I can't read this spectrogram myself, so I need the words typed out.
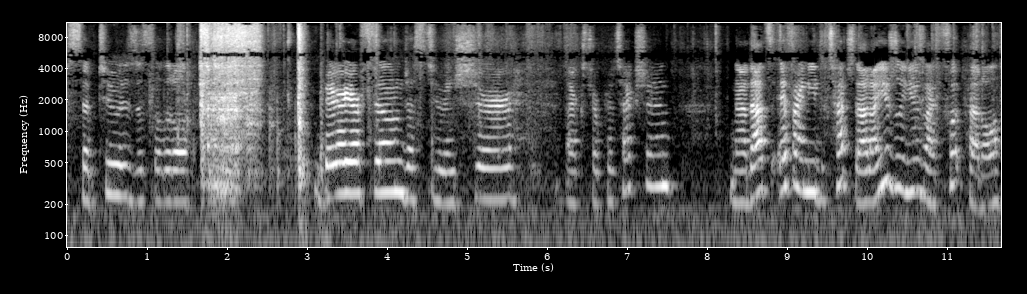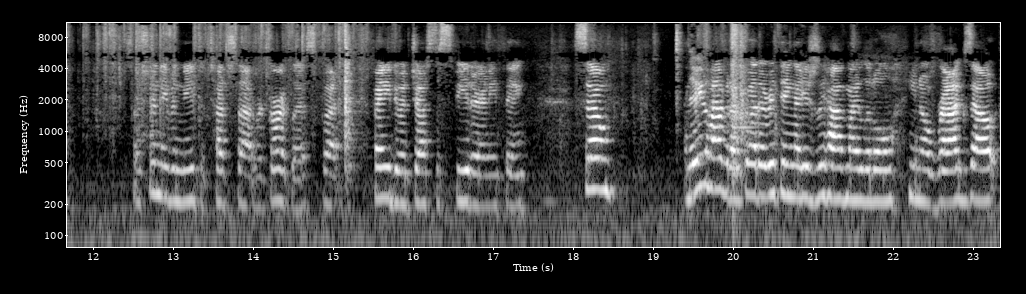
Step two is just a little barrier film just to ensure extra protection. Now that's if I need to touch that. I usually use my foot pedal, so I shouldn't even need to touch that regardless, but if I need to adjust the speed or anything. So there you have it. I've got everything. I usually have my little, you know, rags out.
